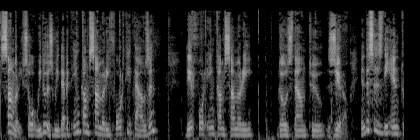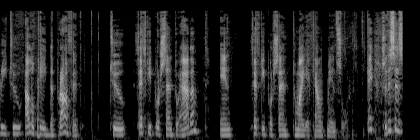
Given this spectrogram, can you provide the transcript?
summary. So what we do is we debit income summary 40,000. Therefore, income summary goes down to zero. And this is the entry to allocate the profit to 50% to Adam and 50% to my account Mansoor. Okay, so this is,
